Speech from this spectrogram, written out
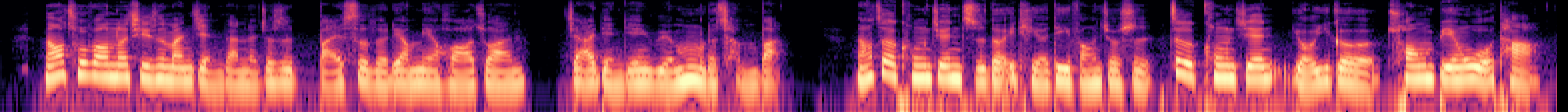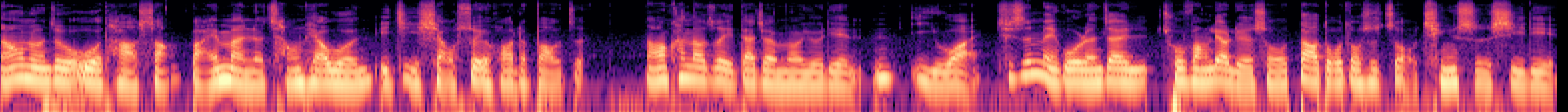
然后厨房呢，其实蛮简单的，就是白色的亮面花砖加一点点原木的层板。然后这个空间值得一提的地方就是，这个空间有一个窗边卧榻，然后呢，这个卧榻上摆满了长条纹以及小碎花的抱枕。然后看到这里，大家有没有有点嗯意外？其实美国人在厨房料理的时候，大多都是走轻食系列，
